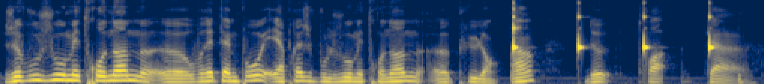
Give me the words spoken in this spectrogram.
Je vous joue au métronome euh, au vrai tempo et après je vous le joue au métronome euh, plus lent. 1, 2, 3, 4.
